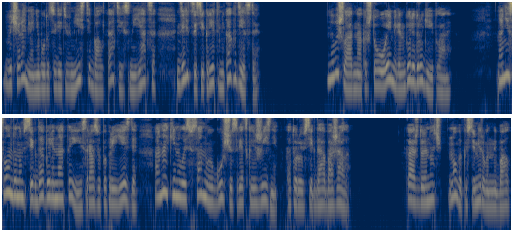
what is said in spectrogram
Вечерами они будут сидеть вместе, болтать и смеяться, делиться секретами, как в детстве. Но вышло, однако, что у Эмилин были другие планы. Они с Лондоном всегда были на «ты», и сразу по приезде она кинулась в самую гущу светской жизни, которую всегда обожала. Каждую ночь новый костюмированный бал,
